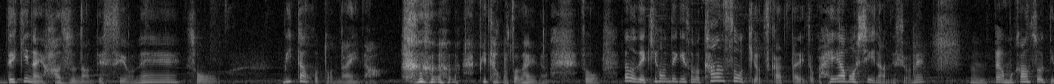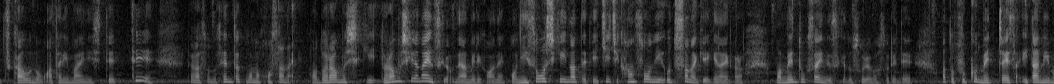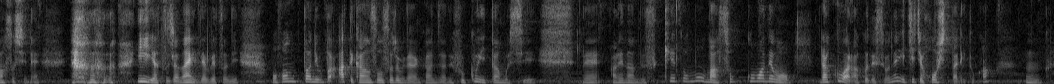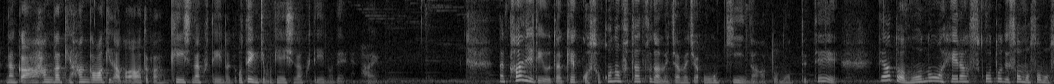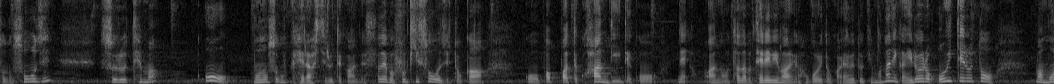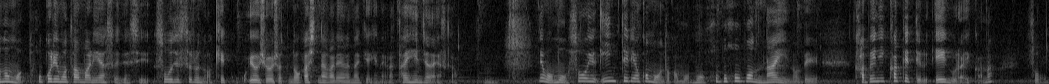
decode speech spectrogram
できないはずなんですよね。そう。見たことないな。見たことないな。そう。なので基本的にその乾燥機を使ったりとか部屋干しなんですよね、うん、だからもう乾燥機使うのを当たり前にしててだからその洗濯物干さない。ドラム式。ドラム式じゃないんですけどねアメリカはね。こう2層式になってていちいち乾燥に移さなきゃいけないからまあ面倒くさいんですけどそれはそれで。あと服めっちゃ傷みますしね。いいやつじゃないんで別に。もう本当にバーって乾燥するみたいな感じなんで服傷むし。ねあれなんですけどもまあそこはでも楽は楽ですよね。いちいち干したりとか。うん、なんか半乾き半乾きだわとか気にしなくていいのでお天気も気にしなくていいので、はい、家事でいうと結構そこの2つがめちゃめちゃ大きいなと思っててであとは物を減らすことでそもそもその掃除する手間をものすごく減らしてるって感じです。例えば拭き掃除とかこうパッパってこうハンディでこうねあの例えばテレビ周りのほこりとかやる時も何かいろいろ置いてるとまあ、物も埃もたまりやすいですし掃除するのは結構よいしょよいしょって逃しながらやらなきゃいけないから大変じゃないですか。うん、でももうそういうインテリア小物とかももうほぼほぼないので壁にかけてる絵ぐらいかな。そう。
